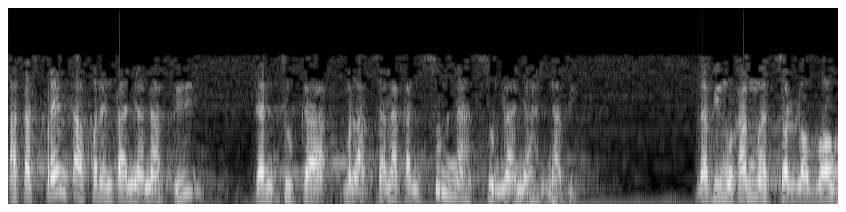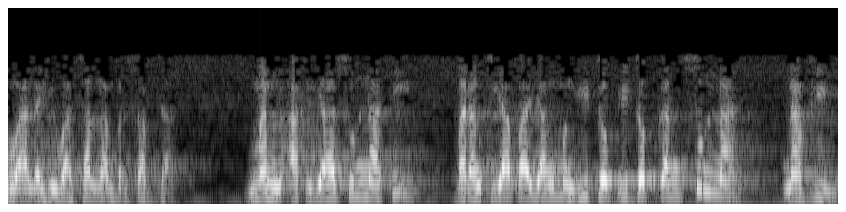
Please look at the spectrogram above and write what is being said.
atas perintah-perintahnya Nabi dan juga melaksanakan sunnah-sunnahnya Nabi. Nabi Muhammad sallallahu alaihi wasallam bersabda, "Man ahya sunnati, barang siapa yang menghidup-hidupkan sunnah Nabi,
